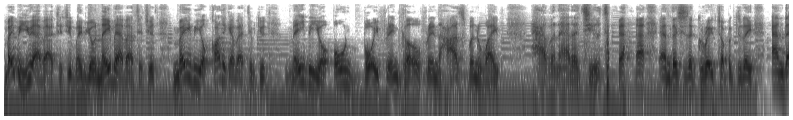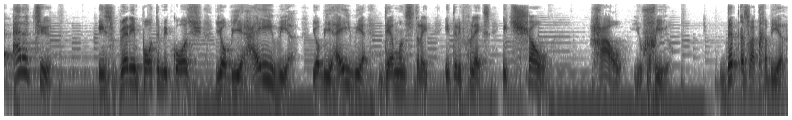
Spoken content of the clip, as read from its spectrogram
Maybe you have attitude. Maybe your neighbor have attitude. Maybe your colleague have attitude. Maybe maybe your own boyfriend, girlfriend, husband, wife have an attitude. and this is a great topic today. And the attitude is very important because your behavior, your behavior demonstrate, it reflects, it show how you feel. Dit is wat gebeur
